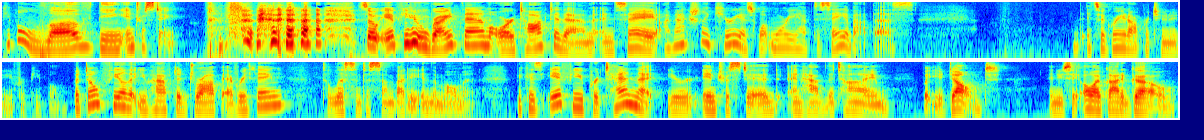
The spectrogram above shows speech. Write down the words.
people love being interesting. so if you write them or talk to them and say, I'm actually curious what more you have to say about this, it's a great opportunity for people. But don't feel that you have to drop everything to listen to somebody in the moment. Because if you pretend that you're interested and have the time, but you don't, and you say, Oh, I've got to go,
